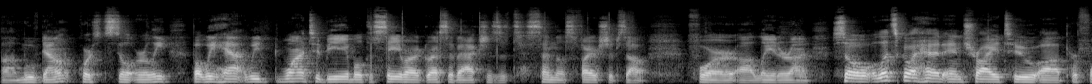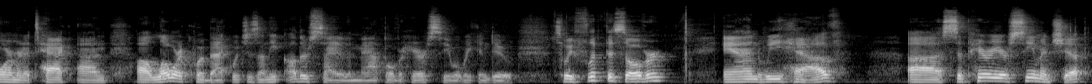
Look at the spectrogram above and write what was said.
uh, move down. Of course, it's still early, but we have we want to be able to save our aggressive actions to send those fire ships out for uh, later on. So let's go ahead and try to uh, perform an attack on uh, lower Quebec, which is on the other side of the map over here, see what we can do. So we flip this over and we have uh, superior seamanship.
